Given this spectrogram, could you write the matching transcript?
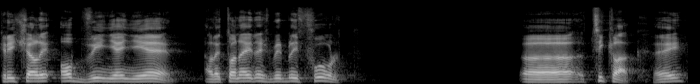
kričeli obviněně, ale to najdeš v Biblii furt. Uh, cyklak, hej?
